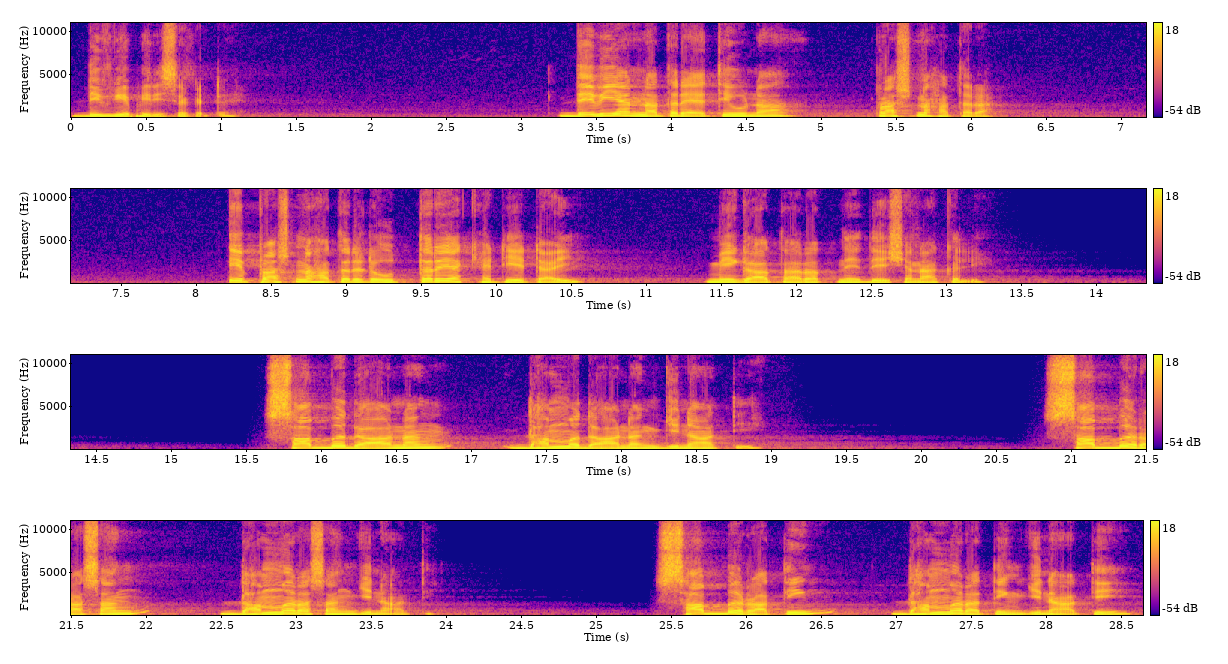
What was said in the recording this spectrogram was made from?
දිව්‍ය පිරිසකට. දෙවියන් අතර ඇති වුණා ප්‍රශ්න හතර. ඒ ප්‍රශ්න හතරට උත්තරයක් හැටියටයි මේ ගාථාරත්නය දේශනා කළි. සබ්බ දානං ධම්ම දානං ගිනාති. සබ්බ රසං ධම්ම රසං ගිනාති. සබ්බ රතින් ධම්ම රතින් ගිනාති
